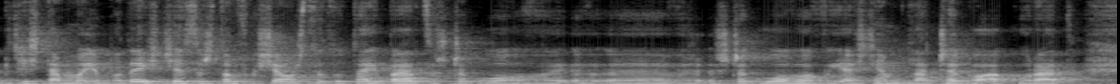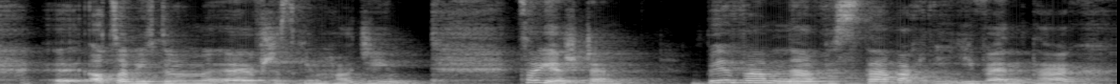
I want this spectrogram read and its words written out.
gdzieś tam moje podejście. Zresztą w książce tutaj bardzo szczegółowo, szczegółowo wyjaśniam, dlaczego akurat, o co mi w tym wszystkim chodzi. Co jeszcze? Bywam na wystawach i eventach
